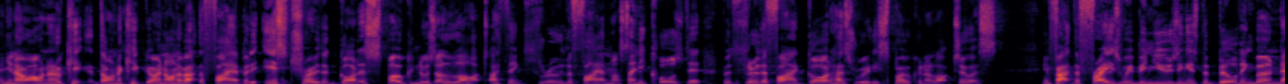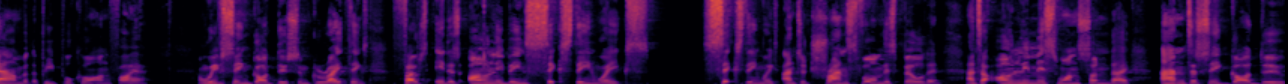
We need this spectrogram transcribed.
And you know, I want to keep, don't want to keep going on about the fire, but it is true that God has spoken to us a lot, I think, through the fire. I'm not saying He caused it, but through the fire, God has really spoken a lot to us. In fact, the phrase we've been using is the building burned down, but the people caught on fire. And we've seen God do some great things. Folks, it has only been 16 weeks. 16 weeks. And to transform this building and to only miss one Sunday and to see God do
